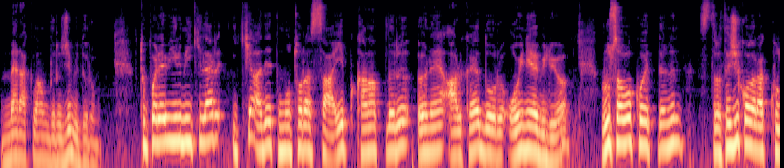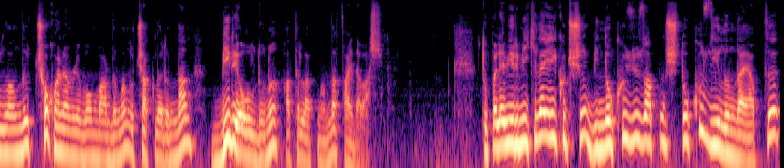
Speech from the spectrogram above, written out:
meraklandırıcı bir durum. Tupolev 22'ler 2 adet motora sahip kanatları öne arkaya doğru oynayabiliyor. Rus Hava Kuvvetleri'nin stratejik olarak kullandığı çok önemli bombardıman uçaklarından biri olduğunu hatırlatmamda fayda var. Tupolev 22'ler ilk uçuşunu 1969 yılında yaptı.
